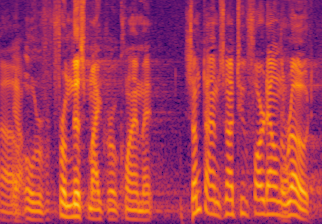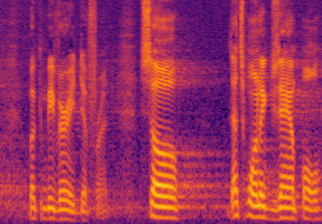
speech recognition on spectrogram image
uh, yeah. over from this microclimate. Sometimes not too far down the road, but can be very different. So that's one example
